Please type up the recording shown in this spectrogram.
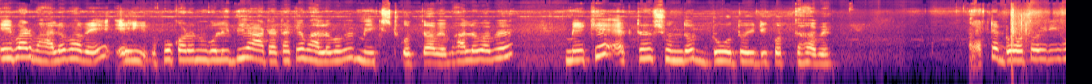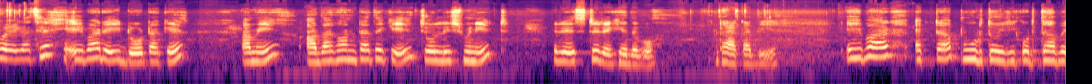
এইবার ভালোভাবে এই উপকরণগুলি দিয়ে আটাটাকে ভালোভাবে মিক্সড করতে হবে। ভালোভাবে মেখে একটা সুন্দর ডো তৈরি করতে হবে। একটা ডো তৈরি হয়ে গেছে। এইবার এই ডোটাকে আমি আধা ঘণ্টা থেকে চল্লিশ মিনিট রেস্টে রেখে দেব ঢাকা দিয়ে। এইবার একটা পুর তৈরি করতে হবে।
